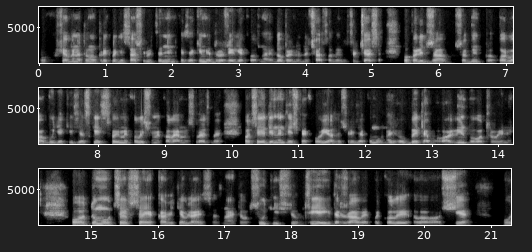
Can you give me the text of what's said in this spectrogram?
хоча б на тому прикладі Саші Литвиненка, з яким я дружив, якого знаю добре, одночасно не зустрічався, попереджав, щоб він порвав будь-які зв'язки з своїми колишніми колегами з ФСБ. Оце єдина яка пов'язана, через яку можна його вбити, а він був отруєний. От, тому це все, як кажуть, являється, знаєте, от сутністю цієї держави, коли о, ще у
